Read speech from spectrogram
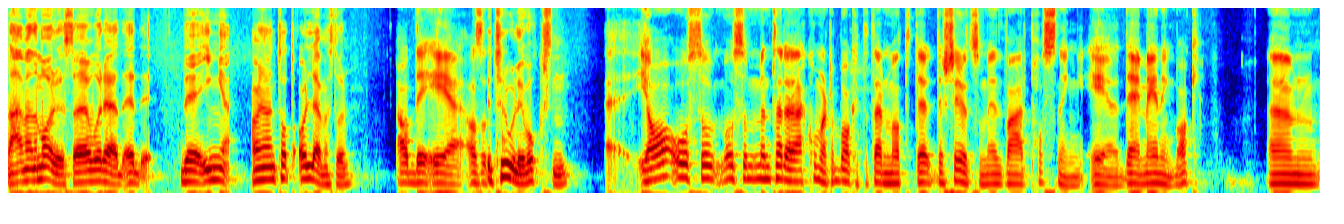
Nei, men Marius har vært det, er ingen Han har tatt alle med storm. Ja, det er altså Utrolig voksen. Ja, også, også, men til det, jeg kommer tilbake til det med at det, det ser ut som enhver pasning er det er mening bak. Um,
